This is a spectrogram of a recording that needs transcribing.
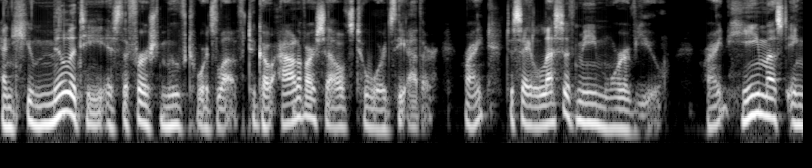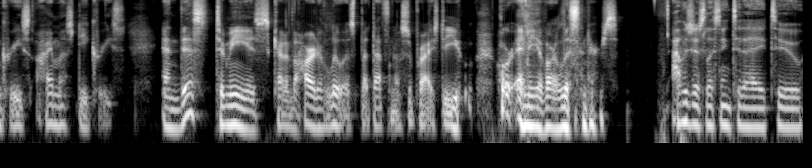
And humility is the first move towards love, to go out of ourselves towards the other, right? To say, less of me, more of you, right? He must increase, I must decrease. And this to me is kind of the heart of Lewis, but that's no surprise to you or any of our listeners. I was just listening today to,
